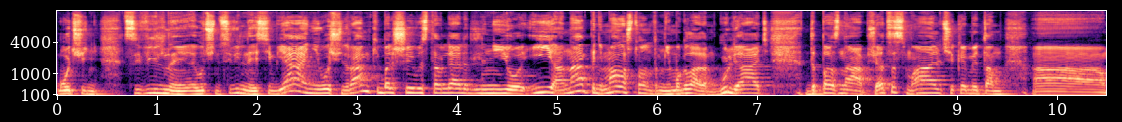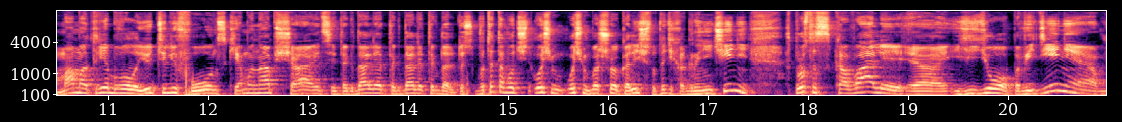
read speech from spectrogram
очень цивильная, очень цивильная семья, они очень рамки большие выставляли для нее, и она понимала, что она там не могла там гулять допоздна, общаться с мальчиками, там, а, мама требовала ее телефон, с кем она общается и так далее, так далее, так далее. То есть вот это вот очень, очень большое количество вот этих ограничений просто сковали э, ее поведение,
